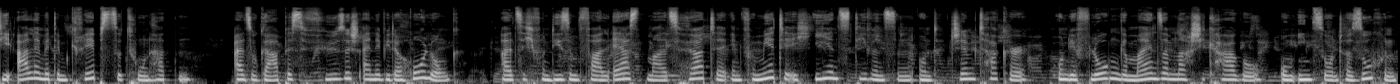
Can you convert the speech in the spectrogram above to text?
die alle mit dem Krebs zu tun hatten. Also gab es physisch eine Wiederholung. Als ich von diesem Fall erstmals hörte, informierte ich Ian Stevenson und Jim Tucker und wir flogen gemeinsam nach Chicago, um ihn zu untersuchen,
